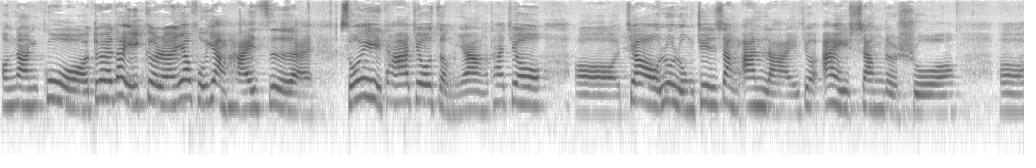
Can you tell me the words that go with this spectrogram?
好难过，对啊他一个人要抚养孩子，哎，所以他就怎么样？他就呃叫陆龙君上岸来，就哀伤的说：“呃，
